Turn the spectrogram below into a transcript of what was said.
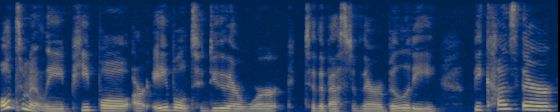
ultimately people are able to do their work to the best of their ability because they're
